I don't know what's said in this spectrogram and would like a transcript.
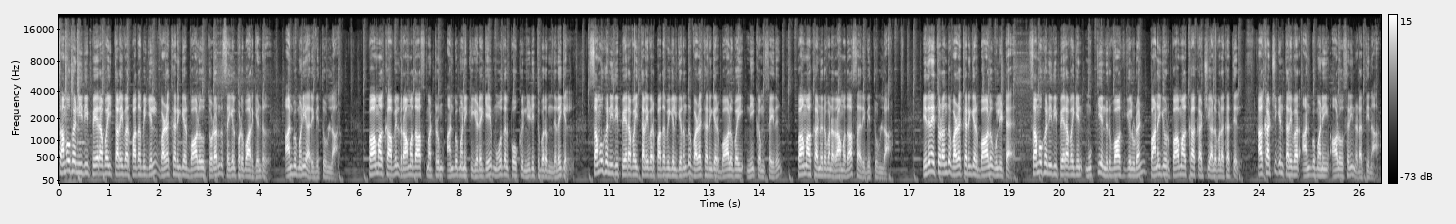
சமூக நீதி பேரவை தலைவர் பதவியில் வழக்கறிஞர் பாலு தொடர்ந்து செயல்படுவார் என்று அன்புமணி அறிவித்துள்ளார். பாமகவில் ராமதாஸ் மற்றும் அன்புமணிக்கு இடையே மோதல் போக்கு நீடித்து வரும் நிலையில் சமூக நீதி பேரவைத் தலைவர் பதவியில் இருந்து வழக்கறிஞர் பாலுவை நீக்கம் செய்து பாமக நிறுவனர் ராமதாஸ் அறிவித்துள்ளார். இதனைத் தொடர்ந்து வழக்கறிஞர் பாலு உள்ளிட்ட சமூக நீதி பேரவையின் முக்கிய நிர்வாகிகளுடன் பனையூர் பாமக கட்சி அலுவலகத்தில் அக்கட்சியின் தலைவர் அன்புமணி ஆலோசனை நடத்தினார்.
